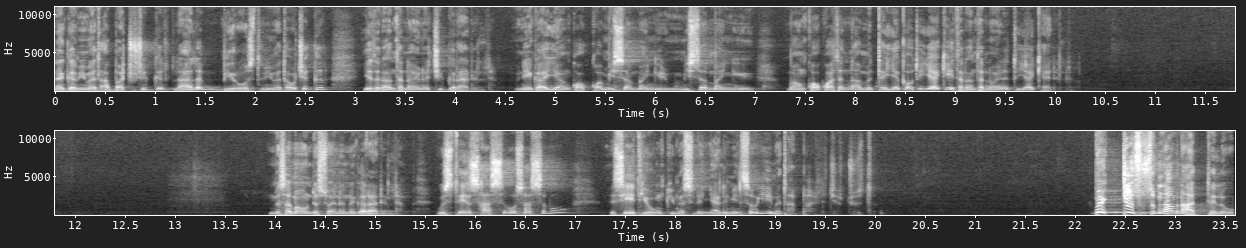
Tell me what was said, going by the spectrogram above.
ነገ የሚመጣባችሁ ችግር ለዓለም ቢሮ ውስጥ የሚመጣው ችግር የትናንትና አይነት ችግር አይደለም። እኔ ጋር እያንኳኳ የሚሰማኝ ማንኳኳትና የምጠየቀው ጥያቄ የትናንትናው አይነት ጥያቄ አይደለም። የምሰማው እንደሱ አይነት ነገር አይደለም። ውስጤን ሳስበው ሳስበው ሴት የሆንኩ ይመስለኛል የሚል ሰውዬ ይመጣባል church ውስጥ በኢየሱስ ምናምን አትለው።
